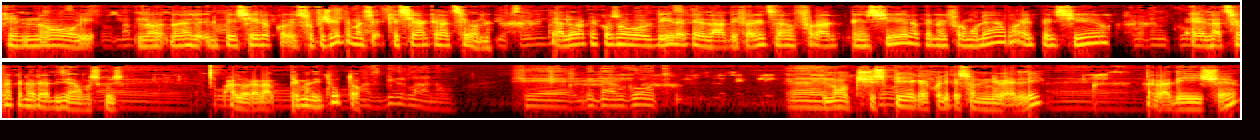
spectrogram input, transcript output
che noi no, non è il pensiero sufficiente, ma che sia anche l'azione. E allora che cosa vuol dire che la differenza fra il pensiero che noi formuliamo e il pensiero e l'azione che noi realizziamo? Scusi. Allora, prima di tutto, non ci spiega quelli che sono i livelli, radice,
